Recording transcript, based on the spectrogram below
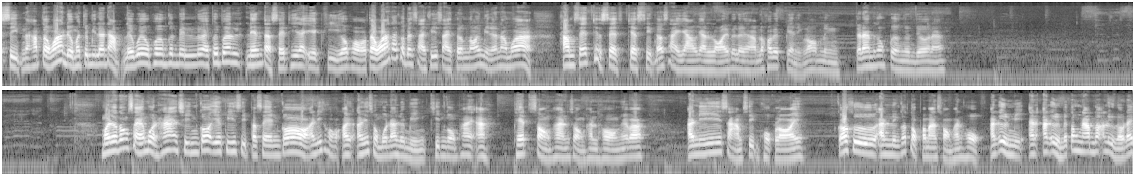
70 นะครับ แต่ว่าเดี๋ยวมันจะมีระดับเลเวลเพิ่มขึ้นไปเรื่อยเพื่อนๆ เน้นแต่เซตที่ได้ EXP ก็พอ แต่ว่าถ้าเกิดเป็นสายฟรีสายเติมน้อยมีแนะนำว่าทำเซต7เซต70 แล้วใส่ยาวยันร้อยไปเลยครับ แล้วค่อยไปเปลี่ยนอีกรอบนึงจะได้ไม่ต้องเปลืองเงินเยอะนะมันจะต้องใส่หมด 5 ชิ้นก็ EXP 10%ก็อันนี้ของอันนี้สมมตินะเดี๋ยวหมิงคิดงบให้อะเพชร2,000 2,000 ทองใช่ปะอันนี้ 30 600 ก็คืออันหนึงก็ตกประมาณ 2,600 อันอื่นมีอันอันอื่นไม่ต้องนับเนาะอันอื่นเราได้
